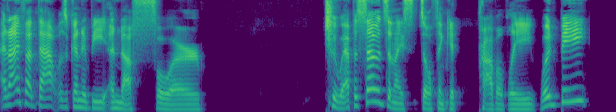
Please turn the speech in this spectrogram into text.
And I thought that was going to be enough for two episodes, and I still think it probably would be.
